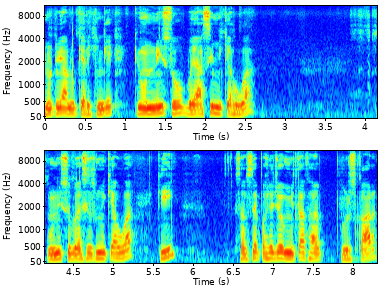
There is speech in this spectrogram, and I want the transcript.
नोट में आप लोग क्या लिखेंगे कि उन्नीस सौ बयासी में क्या हुआ? उन्नीस सौ में क्या हुआ कि सबसे पहले जो मिलता था पुरस्कार,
